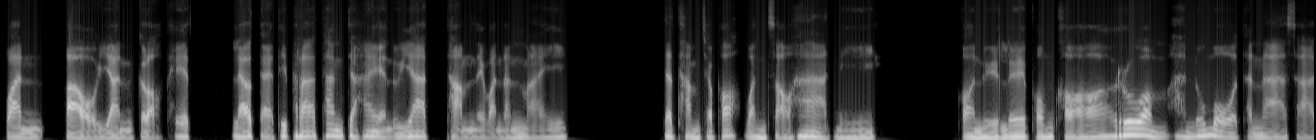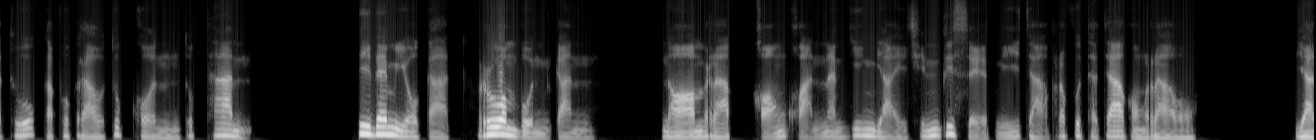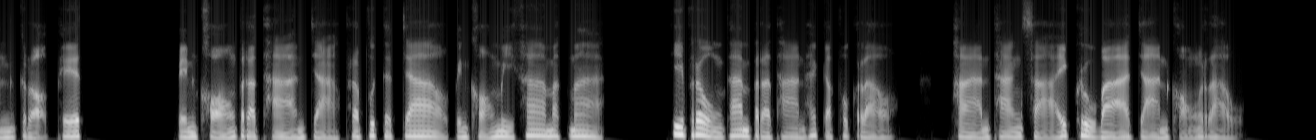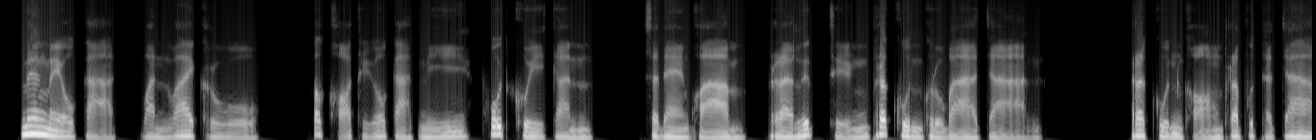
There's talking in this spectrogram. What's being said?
วันเป่ายันกรอกเพชร แล้วแต่ที่พระท่านจะให้อนุญาตทำในวันนั้นไหม จะทำเฉพาะวันเสาร์ห้านี้ ก่อนอื่นเลยผมขอร่วมอนุโมทนาสาธุกับพวกเราทุกคนทุกท่าน ที่ได้มีโอกาสร่วมบุญกัน น้อมรับของขวัญนันยิ่งใหญ่ชิ้นพิเศษนี้จากพระพุทธเจ้าของเรา ยันเกราะเพชร เป็นของประทานจากพระพุทธเจ้าเป็นของมีค่ามากๆ ที่พระองค์ท่านประทานให้กับพวกเรา ผ่านทางสายครูบาอาจารย์ของเรา เนื่องในโอกาสวันไหว้ครู ก็ขอถือโอกาสนี้พูดคุยกัน แสดงความระลึกถึงพระคุณครูบาอาจารย์ พระคุณของพระพุทธเจ้า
